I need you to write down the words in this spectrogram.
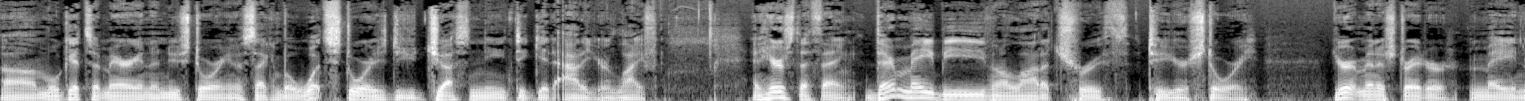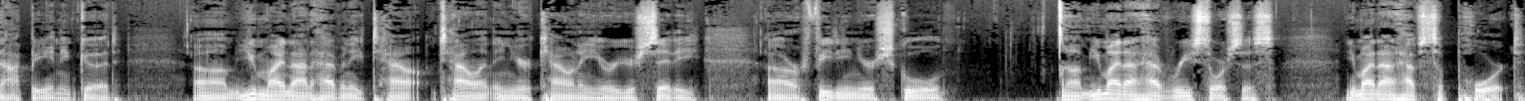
Um, we'll get to marrying a new story in a second, but what stories do you just need to get out of your life? And here's the thing: there may be even a lot of truth to your story. Your administrator may not be any good. Um, you might not have any ta- talent in your county or your city uh, or feeding your school um, you might not have resources. You might not have support.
